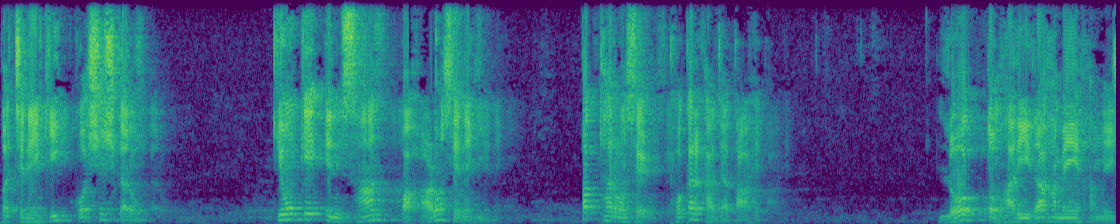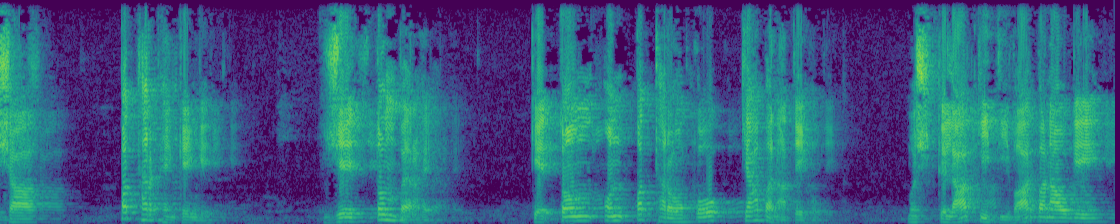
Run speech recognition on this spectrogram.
بچنے کی کوشش کرو، کیونکہ انسان پہاڑوں سے نہیں، پتھروں سے ٹھوکر کھا جاتا ہے۔ لوگ تمہاری راہ میں ہمیشہ پتھر پھینکیں گے۔ یہ تم پر ہے کہ تم ان پتھروں کو کیا بناتے ہو۔ مشکلات کی دیوار بناؤ گے۔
